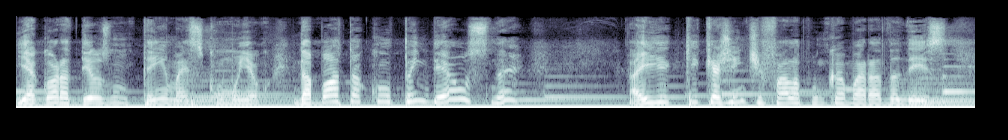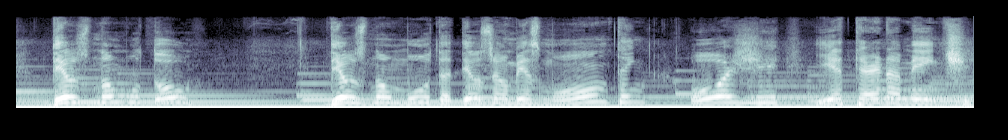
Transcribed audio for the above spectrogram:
e agora Deus não tem mais comunhão. Ainda bota a culpa em Deus, né? Aí o que, que a gente fala para um camarada desse? Deus não mudou. Deus não muda, Deus é o mesmo ontem, hoje e eternamente.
